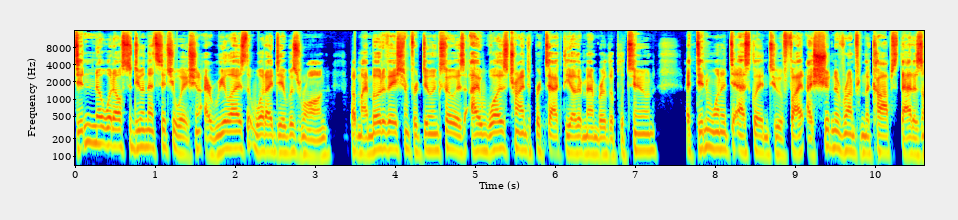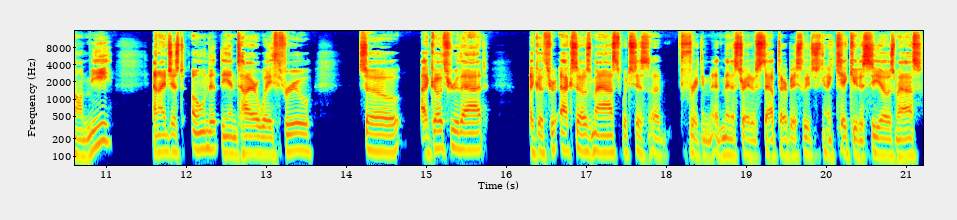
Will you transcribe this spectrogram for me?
didn't know what else to do in that situation. I realized that what I did was wrong, but my motivation for doing so is I was trying to protect the other member of the platoon. I didn't want it to escalate into a fight. I shouldn't have run from the cops. That is on me. And I just owned it the entire way through. So I go through that. I go through XO's Mast, which is a freaking administrative step. They're basically just going to kick you to CO's Mast.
